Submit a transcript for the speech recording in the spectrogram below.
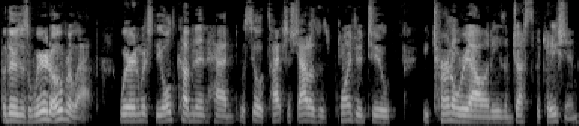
But there's this weird overlap where in which the old covenant had was still types and shadows was pointed to eternal realities of justification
